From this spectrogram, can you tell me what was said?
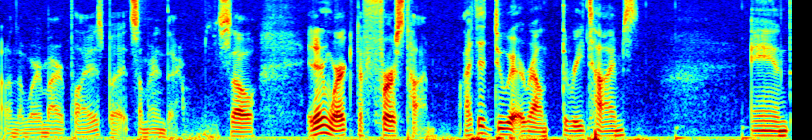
I don't know where my reply is, but it's somewhere in there. So it didn't work the first time. I did do it around three times, and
